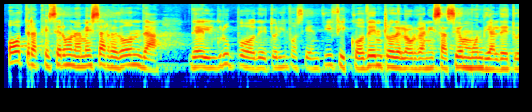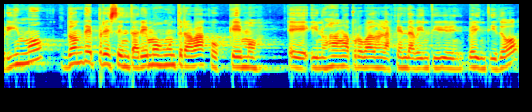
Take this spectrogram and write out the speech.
otra que será una mesa redonda del Grupo de Turismo Científico dentro de la Organización Mundial de Turismo, donde presentaremos un trabajo que hemos eh, y nos han aprobado en la Agenda 2022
